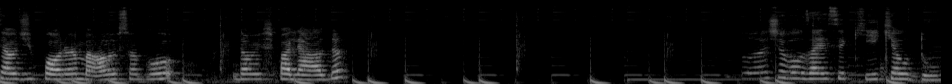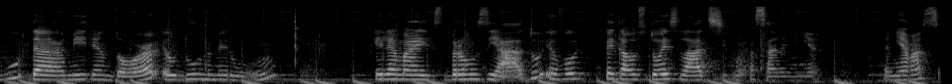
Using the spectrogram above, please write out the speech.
Pincel de pó normal, eu só vou dar uma espalhada. De blush eu vou usar esse aqui, que é o Duo, da Miriam Dor, é o Duo número 1. Ele é mais bronzeado, eu vou pegar os dois lados e vou passar na minha, na minha maçã.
